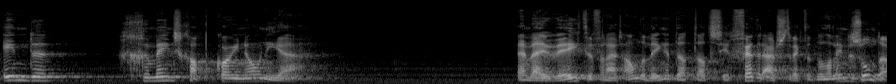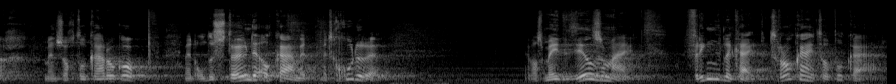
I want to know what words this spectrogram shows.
in de gemeenschap, koinonia. En wij weten vanuit handelingen dat dat zich verder uitstrekte dan alleen de zondag. Men zocht elkaar ook op. Men ondersteunde elkaar met, met goederen. Er was mededeelzaamheid, vriendelijkheid, betrokkenheid op elkaar.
